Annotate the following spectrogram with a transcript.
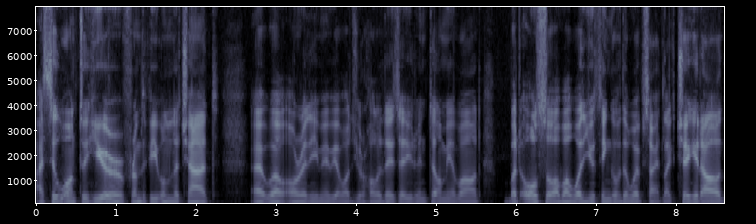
I still want to hear from the people in the chat. Uh, well, already maybe about your holidays that you didn't tell me about, but also about what you think of the website. Like, check it out.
